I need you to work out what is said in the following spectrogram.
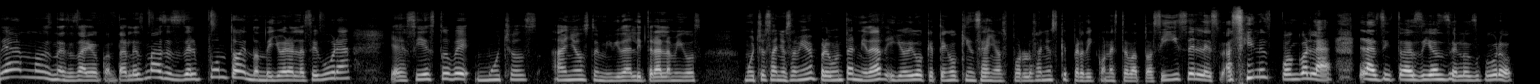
ya no es necesario contarles más, ese es el punto en donde yo era la segura y así estuve muchos años de mi vida, literal amigos, muchos años. A mí me preguntan mi edad y yo digo que tengo 15 años por los años que perdí con este vato, así se les así les pongo la la situación, se los juro.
